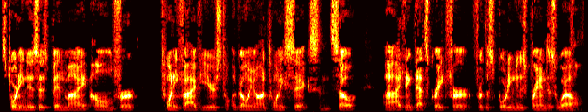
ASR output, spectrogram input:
sporting news has been my home for 25 years, going on 26. And so, uh, I think that's great for, for the sporting news brand as well.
